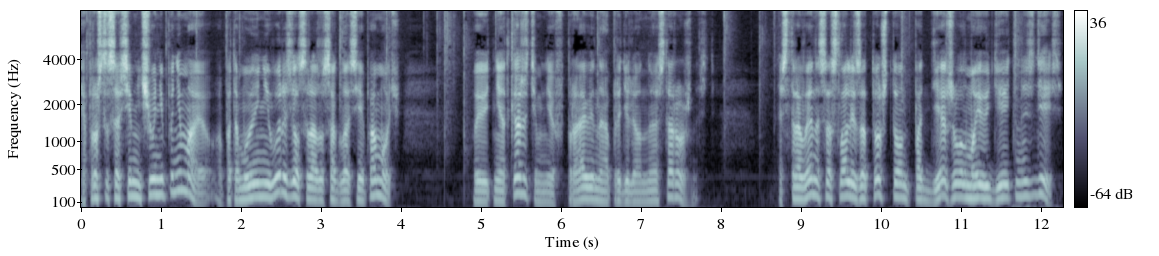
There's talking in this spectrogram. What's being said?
Я просто совсем ничего не понимаю, а потому и не выразил сразу согласия помочь. Вы ведь не откажете мне в праве на определенную осторожность?» Эстравена сослали за то, что он поддерживал мою деятельность здесь.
